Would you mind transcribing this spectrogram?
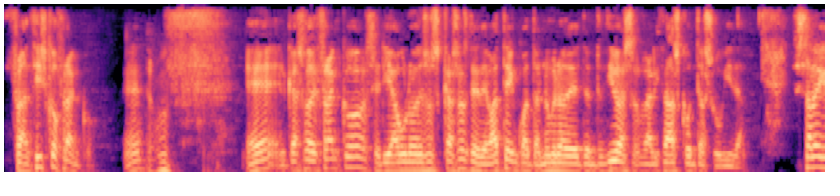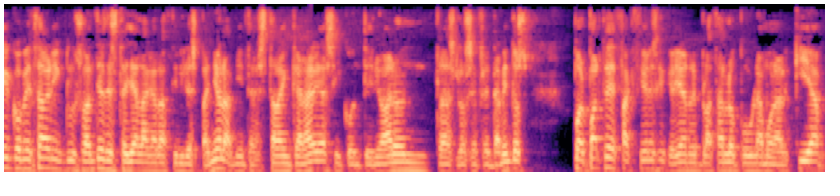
Francisco Franco. ¿Eh? ¿Eh? El caso de Franco sería uno de esos casos de debate en cuanto al número de tentativas realizadas contra su vida. Se sabe que comenzaron incluso antes de estallar la Guerra Civil Española, mientras estaba en Canarias y continuaron tras los enfrentamientos por parte de facciones que querían reemplazarlo por una monarquía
